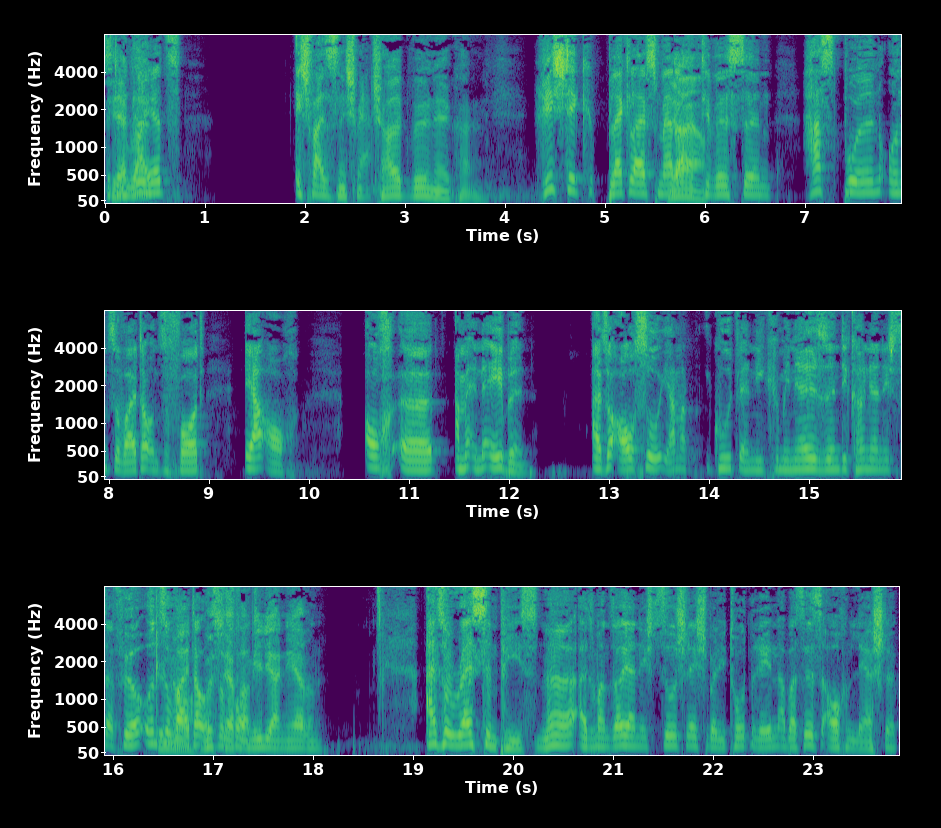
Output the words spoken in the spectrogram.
mit den Seattle? Riots. Ich weiß es nicht mehr. Will, nee, kann. Richtig Black Lives Matter Ja, ja. Aktivistin, hasst Bullen und so weiter und so fort. Er auch. Auch äh, am Enablen. Also auch so, ja man, gut, wenn die kriminell sind, die können ja nichts dafür und so Genau. weiter und Müssen so ja fort. Familie ernähren. Also rest in peace, ne? Also man soll ja nicht so schlecht über die Toten reden, aber es ist auch ein Lehrstück.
